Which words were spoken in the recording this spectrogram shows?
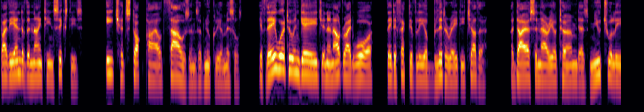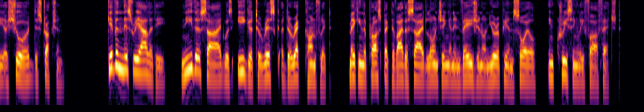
By the end of the 1960s, each had stockpiled thousands of nuclear missiles. If they were to engage in an outright war, they'd effectively obliterate each other, a dire scenario termed as mutually assured destruction. Given this reality, Neither side was eager to risk a direct conflict, making the prospect of either side launching an invasion on European soil increasingly far fetched.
